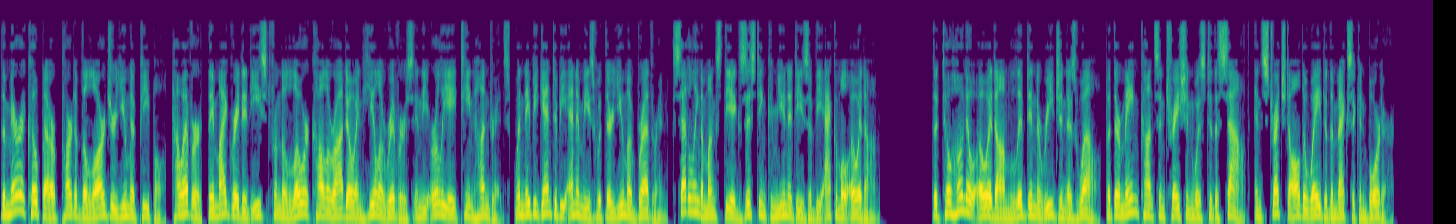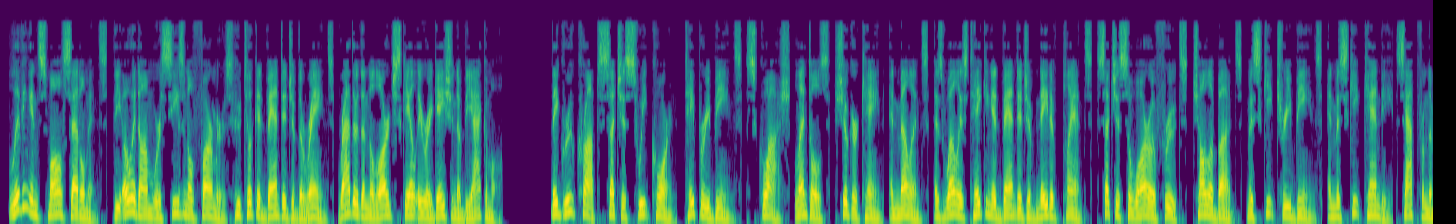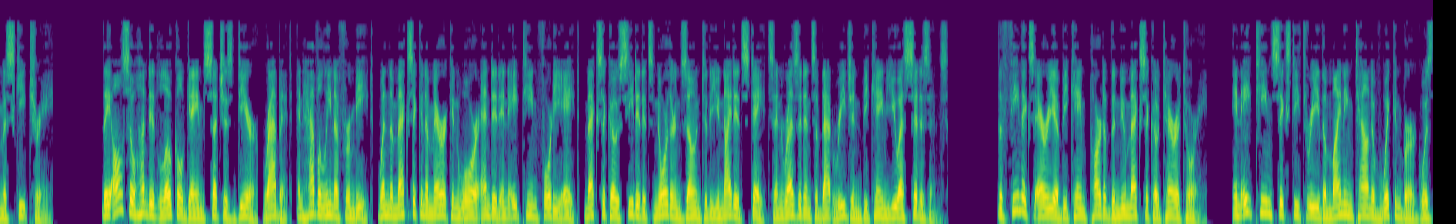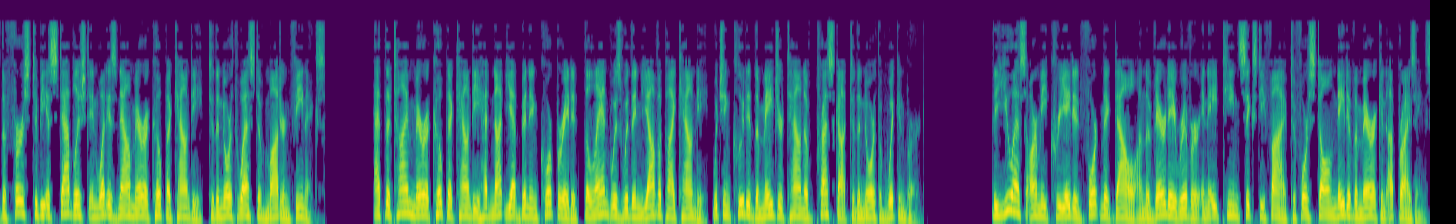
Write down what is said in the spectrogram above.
The Maricopa are part of the larger Yuma people, however, they migrated east from the lower Colorado and Gila rivers in the early 1800s, when they began to be enemies with their Yuma brethren, settling amongst the existing communities of the Akimel O'odham. The Tohono O'odham lived in the region as well, but their main concentration was to the south, and stretched all the way to the Mexican border. Living in small settlements, the O'odham were seasonal farmers who took advantage of the rains, rather than the large-scale irrigation of the Akimel. They grew crops such as sweet corn, tepary beans, squash, lentils, sugar cane, and melons, as well as taking advantage of native plants, such as saguaro fruits, cholla buds, mesquite tree beans, and mesquite candy sap from the mesquite tree. They also hunted local game such as deer, rabbit, and javelina for meat. When the Mexican American War ended in 1848, Mexico ceded its northern zone to the United States and residents of that region became U.S. citizens. The Phoenix area became part of the New Mexico Territory. In 1863 the mining town of Wickenburg was the first to be established in what is now Maricopa County, to the northwest of modern Phoenix. At the time Maricopa County had not yet been incorporated, the land was within Yavapai County, which included the major town of Prescott to the north of Wickenburg. The U.S. Army created Fort McDowell on the Verde River in 1865 to forestall Native American uprisings.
